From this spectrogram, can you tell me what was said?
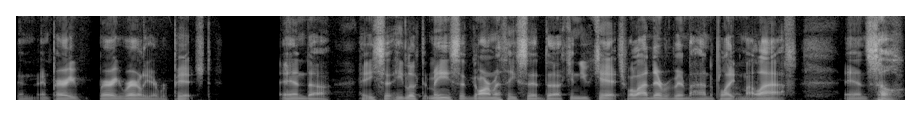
And and Perry very rarely ever pitched. And uh, he said he looked at me. He said, "Garmrath," he said, uh, "Can you catch?" Well, I'd never been behind the plate in my life, and so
